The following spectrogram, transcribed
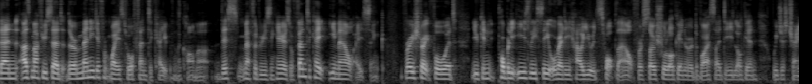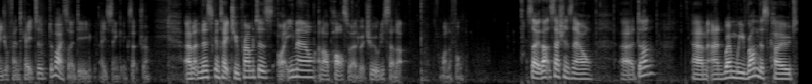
then, as Matthew said, there are many different ways to authenticate with Nakama. This method we're using here is authenticate email async. Very straightforward. You can probably easily see already how you would swap that out for a social login or a device ID login. We just change authenticate to device ID async, etc. Um, and this can take two parameters, our email and our password, which we already set up. Wonderful. So that session is now uh, done. Um, and when we run this code,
